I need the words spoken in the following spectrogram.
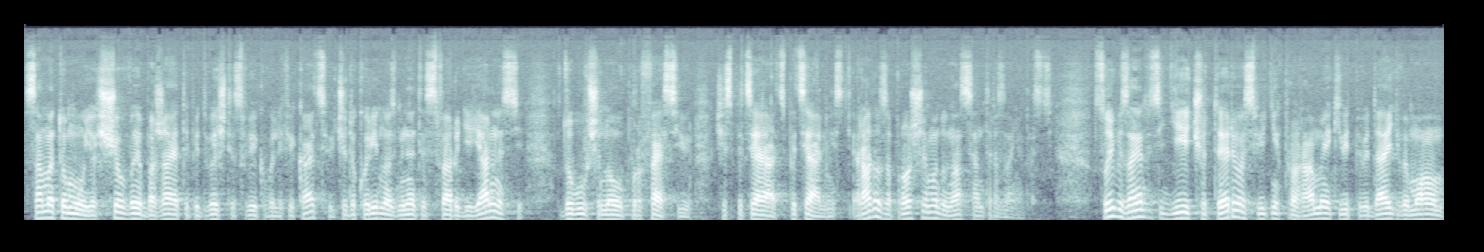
Саме тому, якщо ви бажаєте підвищити свою кваліфікацію чи докорінно змінити сферу діяльності, здобувши нову професію чи спеціа- спеціальність, радо запрошуємо до нас центр зайнятості. Службі зайнятості діє чотири освітніх програми, які відповідають вимогам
